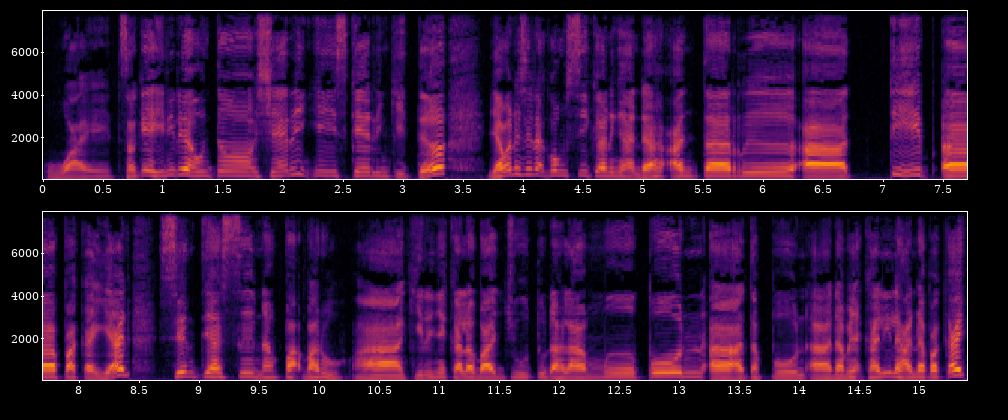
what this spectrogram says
White. So, okay, ini dia untuk sharing is caring kita. Yang mana saya nak kongsikan dengan anda antara uh, tip uh, pakaian sentiasa nampak baru. Ha, kiranya kalau baju tu dah lama pun uh, ataupun uh, dah banyak kali lah anda pakai,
